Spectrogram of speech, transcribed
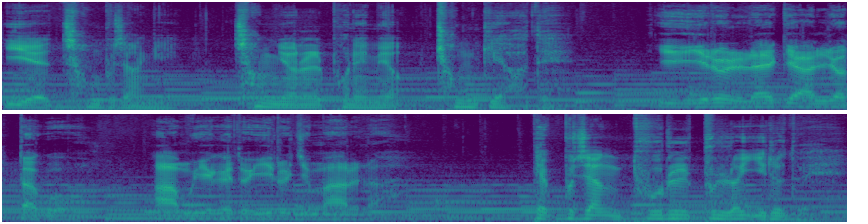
이에 천부장이 청년을 보내며 경계하되 이 일을 내게 알렸다고 아무에게도 이르지 말라. 백부장 둘을 불러 이르되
